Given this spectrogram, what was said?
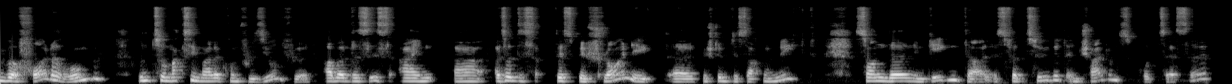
Überforderung und zu maximaler Konfusion führt. Aber das ist ein, äh, also das, das beschleunigt äh, bestimmte Sachen nicht, sondern im Gegenteil, es verzögert Entscheidungsprozesse,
